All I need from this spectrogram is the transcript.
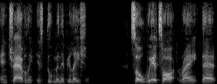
and traveling is through manipulation. So we're taught, right, that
